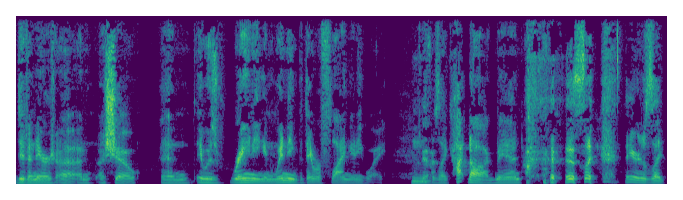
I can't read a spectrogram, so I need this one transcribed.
did an air uh, a show, and it was raining and winding, but they were flying anyway. Hmm. It was like hot dog, man. it's like they were just like,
